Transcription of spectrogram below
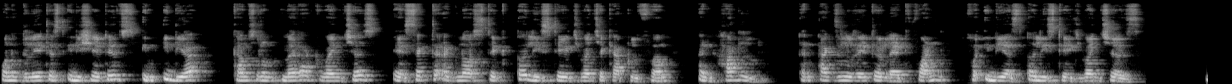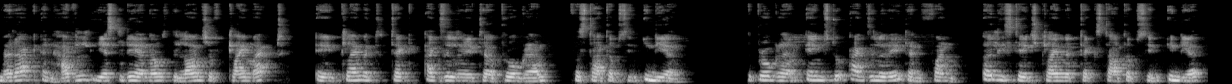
One of the latest initiatives in India comes from Merak Ventures, a sector agnostic early stage venture capital firm, and Huddle, an accelerator led fund for India's early stage ventures. Merak and Huddle yesterday announced the launch of Climact, a climate tech accelerator program for startups in India. The program aims to accelerate and fund early stage climate tech startups in India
